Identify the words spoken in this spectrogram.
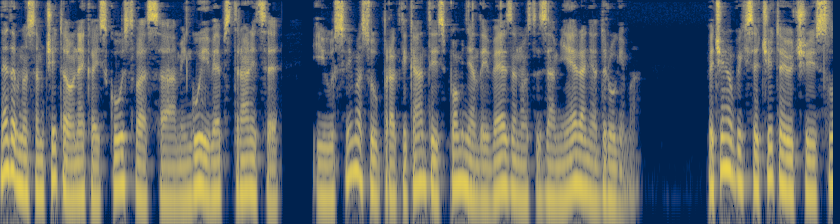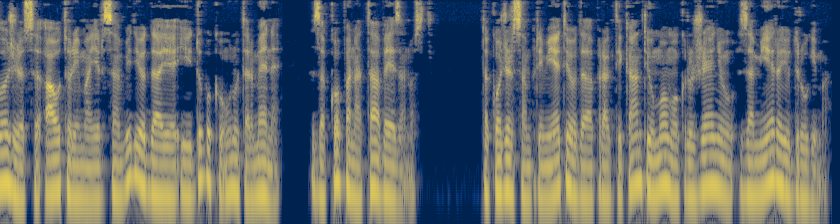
Nedavno sam čitao neka iskustva sa Mingui web stranice i u svima su praktikanti spominjali vezanost za mjeranja drugima. Većinu bih se čitajući složio s autorima jer sam vidio da je i duboko unutar mene zakopana ta vezanost. Također sam primijetio da praktikanti u mom okruženju zamjeraju drugima.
